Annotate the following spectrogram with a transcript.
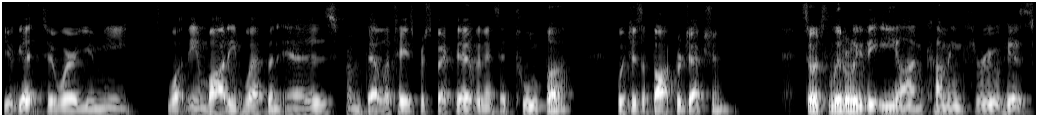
you get to where you meet what the embodied weapon is from Thelete's perspective, and it's a tulpa, which is a thought projection. So it's literally the eon coming through his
